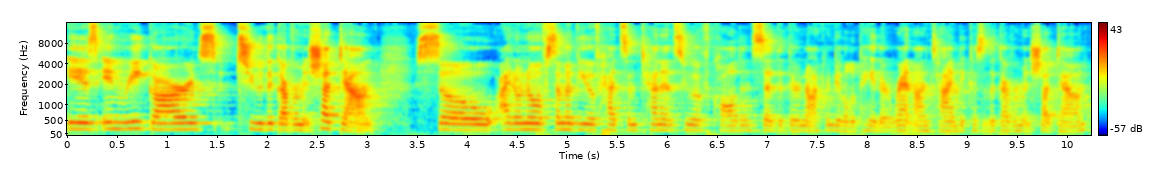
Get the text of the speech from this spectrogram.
is in regards to the government shutdown. So I don't know if some of you have had some tenants who have called and said that they're not going to be able to pay their rent on time because of the government shutdown.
